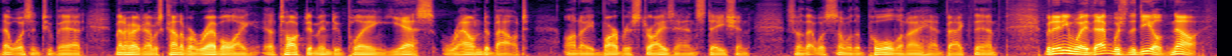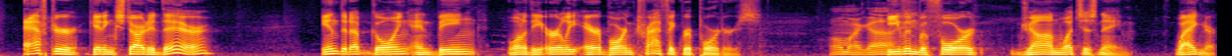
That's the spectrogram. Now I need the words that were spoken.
that wasn't too bad. Matter of fact, I was kind of a rebel. I uh, talked him into playing "Yes" roundabout on a Barbra Streisand station. So that was some of the pull that I had back then. But anyway, that was the deal. Now, after getting started there, ended up going and being one of the early airborne traffic reporters Oh my God. even before John, what's his name, Wagner.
